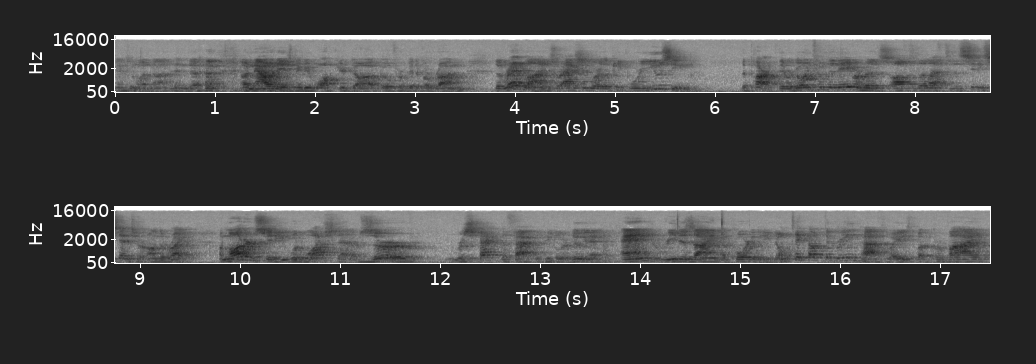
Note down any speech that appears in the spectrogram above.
and whatnot, and uh, nowadays maybe walk your dog, go for a bit of a run. The red lines were actually where the people were using the park. They were going from the neighborhoods off to the left to the city center on the right. A modern city would watch that, observe, respect the fact that people are doing it, and redesign accordingly. Don't take out the green pathways, but provide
